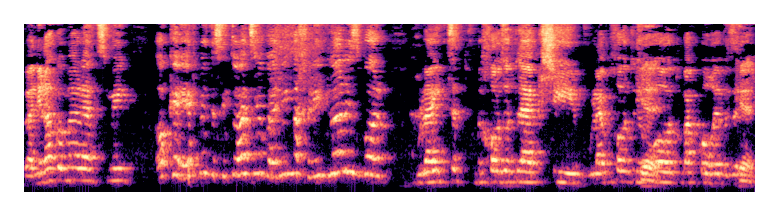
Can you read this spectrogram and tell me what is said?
ואני רק אומר לעצמי, אוקיי, יש פה את הסיטואציה ואני מחליט לא לסבול. אולי קצת בכל זאת להקשיב, אולי בכל זאת. לראות מה קורה וזה. כן,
